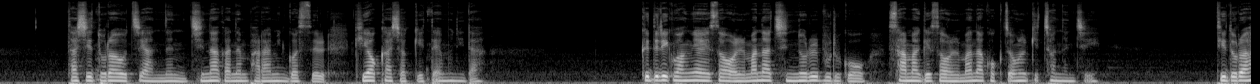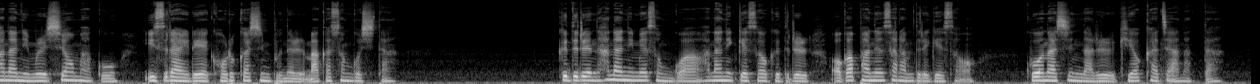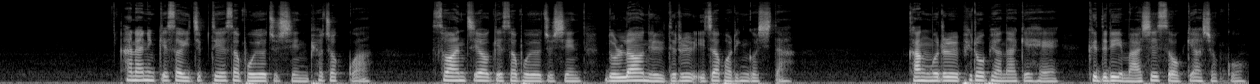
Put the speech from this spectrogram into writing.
다시 돌아오지 않는 지나가는 바람인 것을 기억하셨기 때문이다. 그들이 광야에서 얼마나 진노를 부르고 사막에서 얼마나 걱정을 끼쳤는지 뒤돌아 하나님을 시험하고 이스라엘의 거룩하신 분을 막아선 것이다. 그들은 하나님의 성과 하나님께서 그들을 억압하는 사람들에게서 구원하신 나를 기억하지 않았다. 하나님께서 이집트에서 보여주신 표적과 서한 지역에서 보여주신 놀라운 일들을 잊어버린 것이다. 강물을 피로 변하게 해 그들이 마실 수 없게 하셨고,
